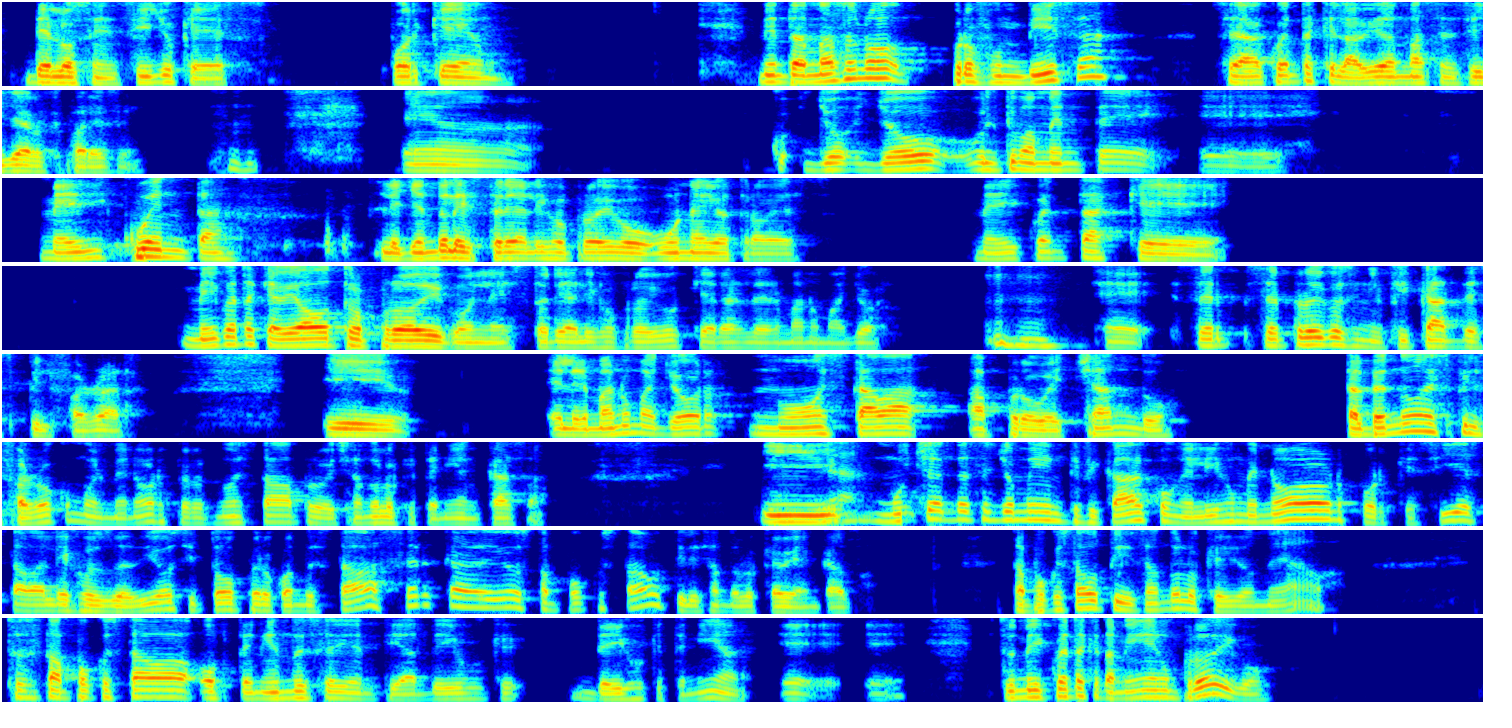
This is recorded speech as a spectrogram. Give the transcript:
de lo sencillo que es. Porque mientras más uno profundiza, se da cuenta que la vida es más sencilla de lo que parece. Eh, yo, yo últimamente eh, me di cuenta, leyendo la historia del hijo pródigo una y otra vez, me di cuenta que me di cuenta que había otro pródigo en la historia del hijo pródigo que era el hermano mayor. Eh, ser, ser pródigo significa despilfarrar. Y el hermano mayor no estaba aprovechando, tal vez no despilfarró como el menor, pero no estaba aprovechando lo que tenía en casa. Y muchas veces yo me identificaba con el hijo menor porque sí estaba lejos de Dios y todo, pero cuando estaba cerca de Dios tampoco estaba utilizando lo que había en casa. Tampoco estaba utilizando lo que Dios me daba. Entonces tampoco estaba obteniendo esa identidad de hijo que, tenía. Eh, eh, entonces me di cuenta que también era un pródigo.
